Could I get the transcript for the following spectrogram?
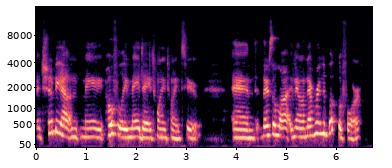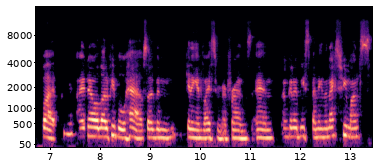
it should be out in may hopefully may day 2022 and there's a lot you know i've never written a book before but i know a lot of people who have so i've been getting advice from my friends and i'm going to be spending the next few months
